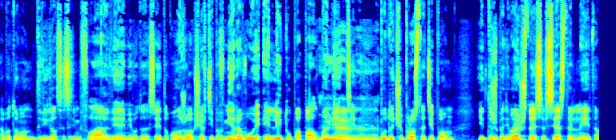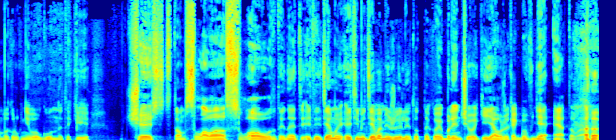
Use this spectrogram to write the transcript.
а потом он двигался с этими флавиями, вот это все это. Он уже вообще типа в мировую элиту попал в моменте, да. будучи просто типом. И ты же понимаешь, что если все остальные там вокруг него гунны такие, честь, там, слова, слово, вот этой, на эти, этой темы, этими темами жили, тут такой, блин, чуваки, я уже как бы вне этого.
